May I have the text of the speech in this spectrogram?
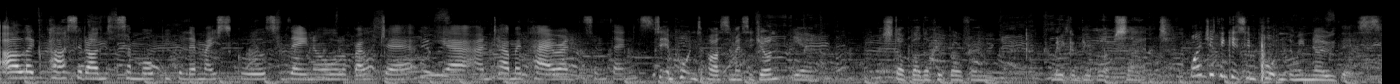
I'll like pass it on to some more people in my school so they know all about it. Yeah, and tell my parents and things. Is it important to pass the message on? Yeah, stop other people from making people upset. Why do you think it's important that we know this?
